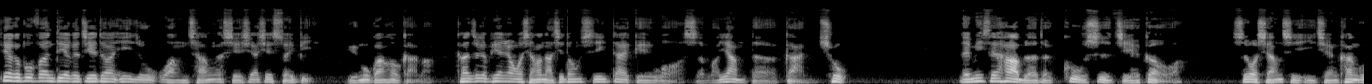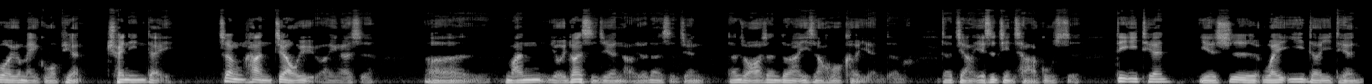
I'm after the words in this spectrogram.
第二个部分，第二个阶段，一如往常的写下一些随笔，雨木观后感嘛。看这个片让我想到哪些东西，带给我什么样的感触？Les Misérables 的故事结构啊，使我想起以前看过一个美国片《Training Day》，震撼教育吧，应该是，呃，蛮有一段时间了，有一段时间，丹佐华盛顿、伊桑霍克演的嘛，在讲也是警察故事。第一天也是唯一的一天，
